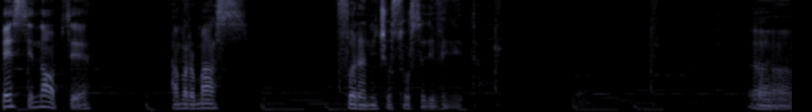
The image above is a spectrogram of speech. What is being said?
Peste noapte am rămas fără nicio sursă de venit. Uh,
